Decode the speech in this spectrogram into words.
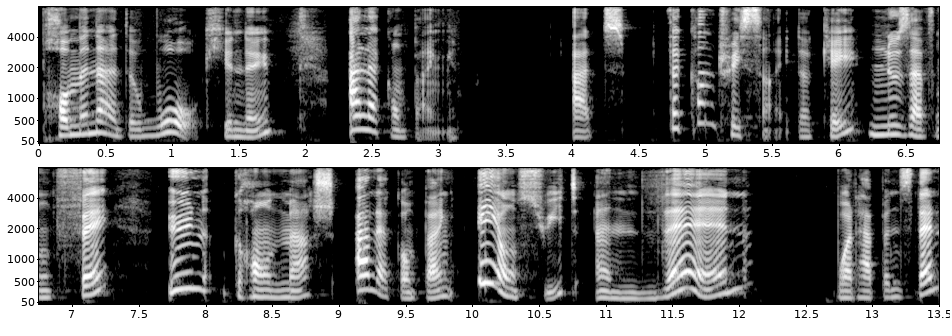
promenade, a walk, you know? À la campagne. At the countryside. OK? Nous avons fait une grande marche à la campagne. Et ensuite, and then, what happens then?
